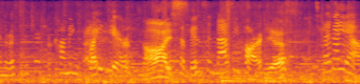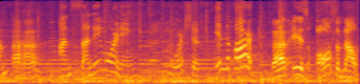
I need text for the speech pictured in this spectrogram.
and the rest of the church are coming right here Nice. to Vincent Massey Park, Yes. 10 a.m. Uh huh. on Sunday morning to worship in the park. That is awesome. Now,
